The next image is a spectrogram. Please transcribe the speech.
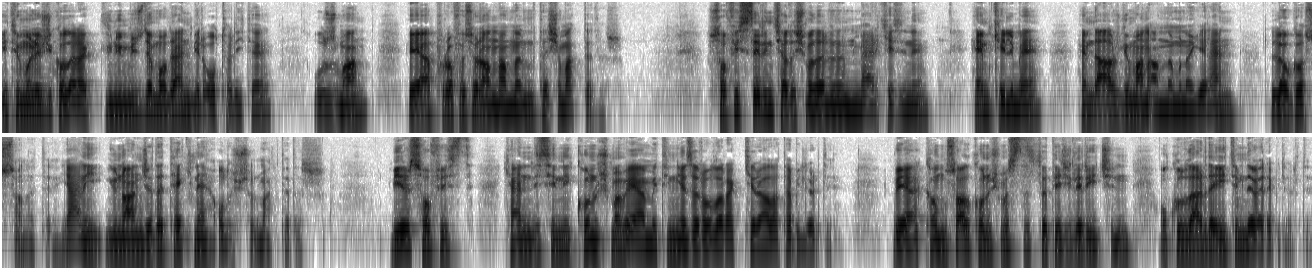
etimolojik olarak günümüzde modern bir otorite, uzman veya profesör anlamlarını taşımaktadır. Sofistlerin çalışmalarının merkezini hem kelime hem de argüman anlamına gelen logos sanatı yani Yunanca'da tekne oluşturmaktadır. Bir sofist kendisini konuşma veya metin yazarı olarak kiralatabilirdi veya kamusal konuşma stratejileri için okullarda eğitim de verebilirdi.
